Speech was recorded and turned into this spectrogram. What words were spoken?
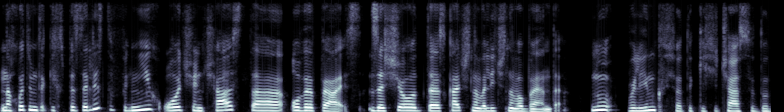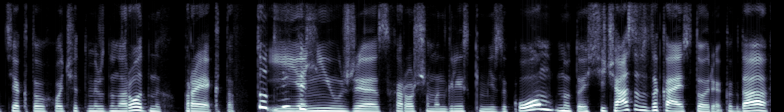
находим таких специалистов, в них очень часто оверпрайс за счет э, скачанного личного бренда. Ну, в Link все-таки сейчас идут те, кто хочет международных проектов. Тут, и видишь? они уже с хорошим английским языком. Ну, то есть сейчас это такая история. Когда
